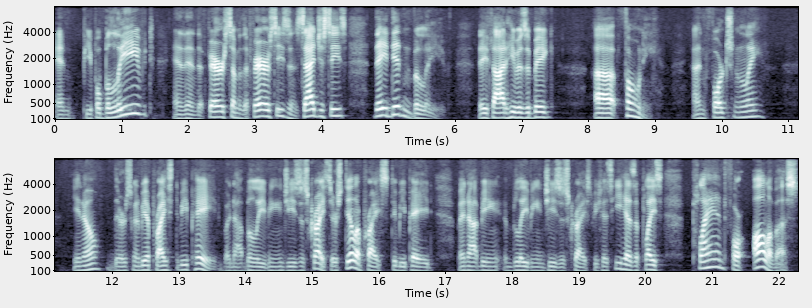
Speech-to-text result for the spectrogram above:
And people believed, and then the Pharisees, some of the Pharisees and Sadducees, they didn't believe. They thought he was a big uh, phony. Unfortunately, you know, there's going to be a price to be paid by not believing in Jesus Christ. There's still a price to be paid by not being believing in Jesus Christ because he has a place planned for all of us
